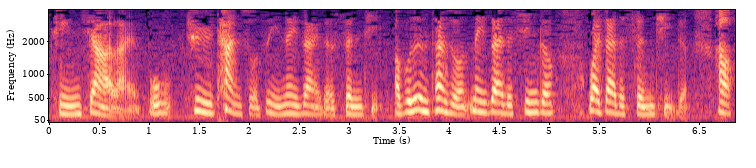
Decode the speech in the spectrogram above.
停下来，不去探索自己内在的身体，而不是探索内在的心跟外在的身体的。好，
